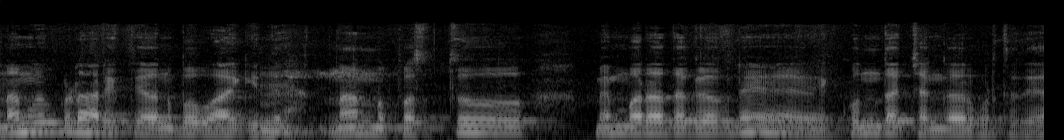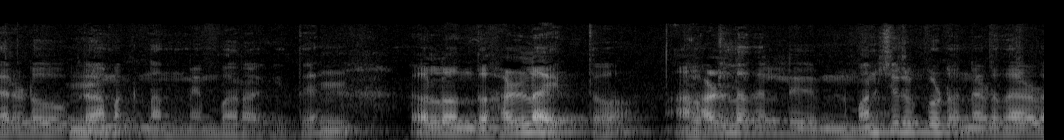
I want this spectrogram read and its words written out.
ನಮಗೂ ಕೂಡ ಆ ರೀತಿಯ ಅನುಭವ ಆಗಿದೆ. ನಾನು ಫಸ್ಟು ಮೆಂಬರ್ ಆದಾಗಲೇ ಕುಂದ ಚಂಗಾರು ಬರ್ತದೆ. ಎರಡು ಗ್ರಾಮಕ್ಕೆ ನಾನು ಮೆಂಬರ್ ಆಗಿದ್ದೆ. ಅಲ್ಲೊಂದು ಹಳ್ಳ ಇತ್ತು. ಆ ಹಳ್ಳದಲ್ಲಿ ಮನುಷ್ಯರು ಕೂಡ ನಡೆದಾಡ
